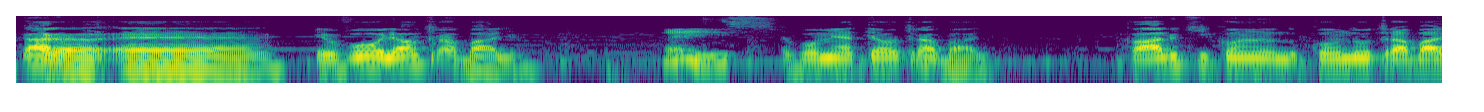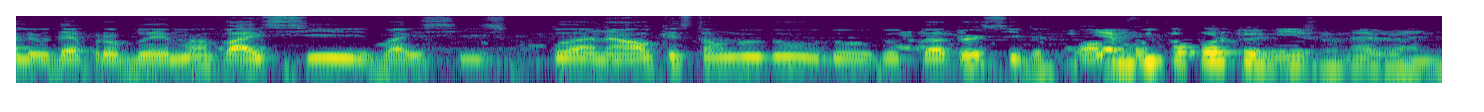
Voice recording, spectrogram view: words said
Cara, é... eu vou olhar o trabalho. É isso. Eu vou me ater ao trabalho. Claro que quando, quando o trabalho der problema, vai se, vai se explanar a questão do, do, do, do da torcida. É, é muito oportunismo, né, velho?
